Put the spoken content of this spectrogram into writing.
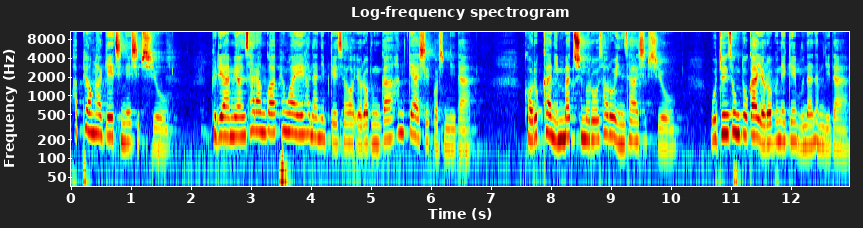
화평하게 지내십시오. 그리하면 사랑과 평화의 하나님께서 여러분과 함께 하실 것입니다. 거룩한 입맞춤으로 서로 인사하십시오. 모든 성도가 여러분에게 문안합니다.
